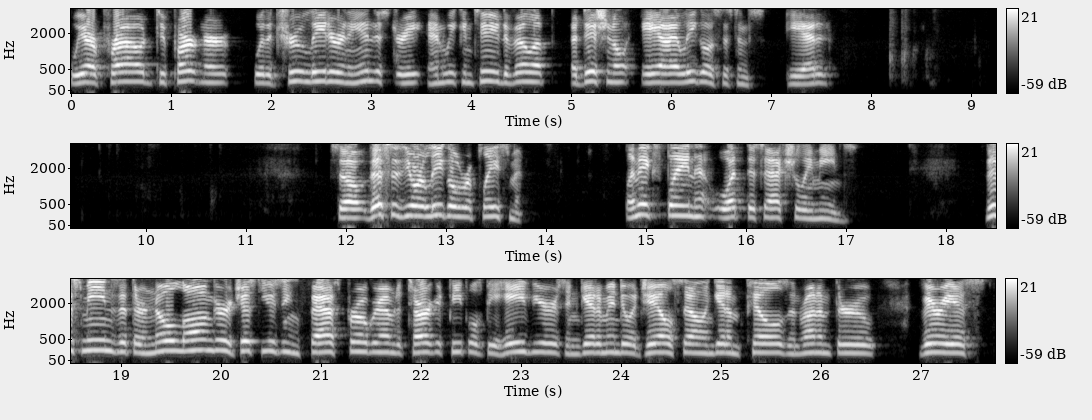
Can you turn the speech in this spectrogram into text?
we are proud to partner with a true leader in the industry and we continue to develop additional AI legal assistance, he added. So this is your legal replacement. Let me explain what this actually means. This means that they're no longer just using fast program to target people's behaviors and get them into a jail cell and get them pills and run them through various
